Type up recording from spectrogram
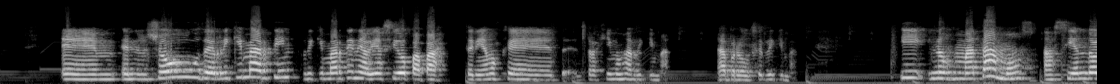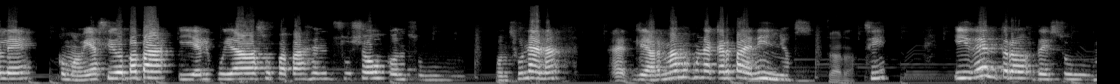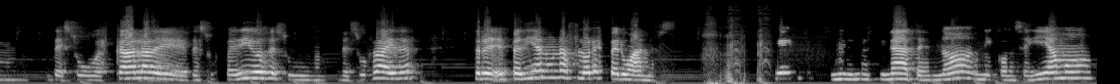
Em, en el show de Ricky Martin, Ricky Martin había sido papá. Teníamos que, trajimos a Ricky Martin, a producir Ricky Martin. Y nos matamos haciéndole, como había sido papá, y él cuidaba a sus papás en su show con su, con su nana, eh, le armamos una carpa de niños. Claro. ¿Sí? Y dentro de su, de su escala de, de sus pedidos, de su, de sus riders, pedían unas flores peruanas. imagínate, ¿no? Ni conseguíamos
